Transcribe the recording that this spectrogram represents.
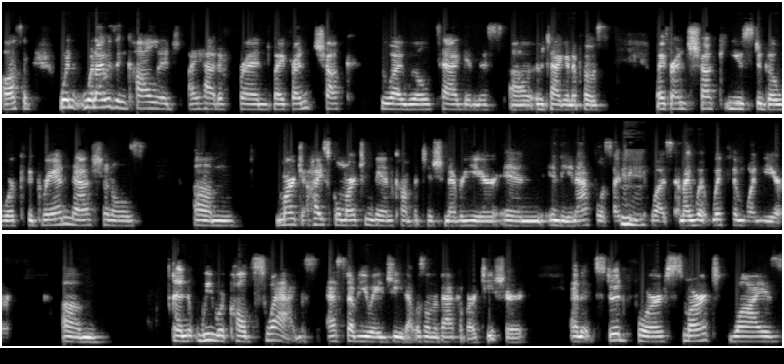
awesome. When when I was in college, I had a friend, my friend Chuck, who I will tag in this uh, tag in a post. My friend Chuck used to go work the Grand Nationals um, march high school marching band competition every year in Indianapolis, I think mm-hmm. it was, and I went with him one year. Um, and we were called swags swag that was on the back of our t-shirt. And it stood for smart wise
